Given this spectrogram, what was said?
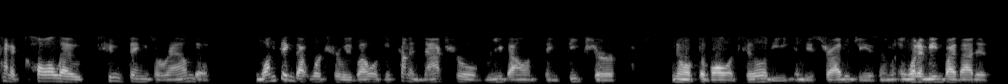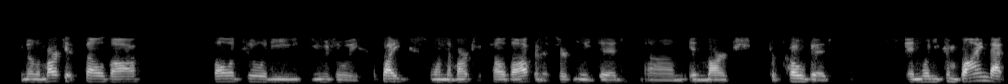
kind of call out two things around this. One thing that works really well is this kind of natural rebalancing feature you know, of the volatility in these strategies. And, and what I mean by that is, you know, the market sells off, volatility usually spikes when the market sells off, and it certainly did um, in March for COVID. And when you combine that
